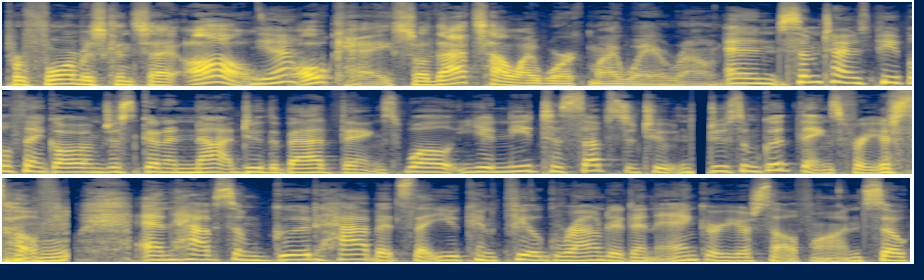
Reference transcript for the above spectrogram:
performers can say, oh, Yeah. okay, so that's how I work my way around. it." And sometimes people think, oh, I'm just going to not do the bad things. Well, you need to substitute and do some good things for yourself mm-hmm. and have some good habits that you can feel grounded and anchor yourself on. So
